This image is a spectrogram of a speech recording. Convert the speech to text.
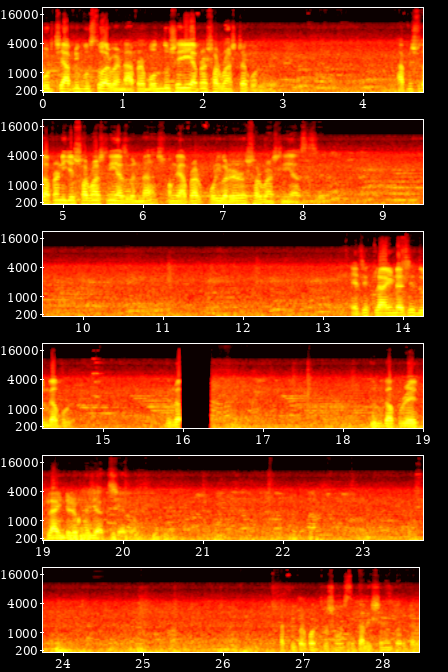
ঘুরছে, আপনি বুঝতে পারবেন না, আপনার বন্ধু সেজেই আপনার সর্বনাশটা করবে। আপনি শুধু আপনার নিজের সর্বনাশ নিয়ে আসবেন না, সঙ্গে আপনার পরিবারেরও সর্বনাশ নিয়ে আসছে। যে ক্লায়েন্ট আছে দুর্গাপুর। দুর্গা দুর্গাপুরের ক্লায়েন্টের ওখানে যাচ্ছে এখন। পেপারপত্র সমস্ত কালেকশনের দরকার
